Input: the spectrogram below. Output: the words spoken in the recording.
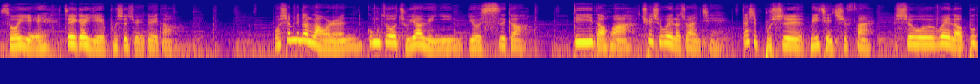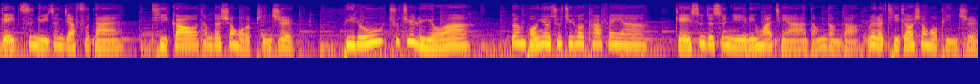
所以这个也不是绝对的。我身边的老人工作主要原因有四个，第一的话，确实为了赚钱。但是不是没钱吃饭，是为了不给子女增加负担，提高他们的生活品质。比如出去旅游啊，跟朋友出去喝咖啡啊，给孙子孙女零花钱啊等等的，为了提高生活品质。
